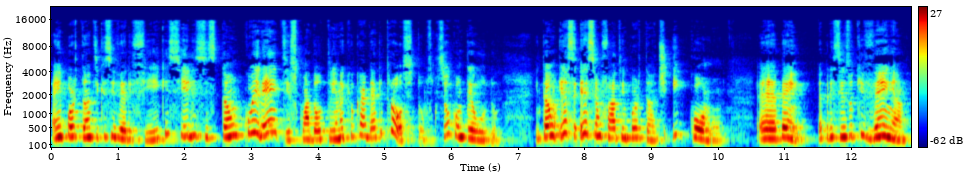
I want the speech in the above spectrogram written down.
é importante que se verifique se eles estão coerentes com a doutrina que o Kardec trouxe, o seu conteúdo. Então, esse, esse é um fato importante. E como? É, bem, é preciso que venha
